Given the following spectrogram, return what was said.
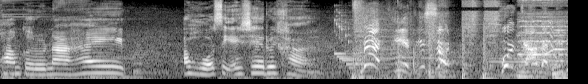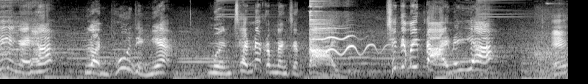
ความกรุณาให้อโหสิไอเช่ด้วยค่ะ น่าเกลียดที่สุด พูดจาแบบนี้ได้ยังไงฮะ หล่อนพูดอย่างเนี้ย เหมือนฉันน่ะกำลังจะตาย ฉันจะไม่ตายนะยะ เอ๊ะ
